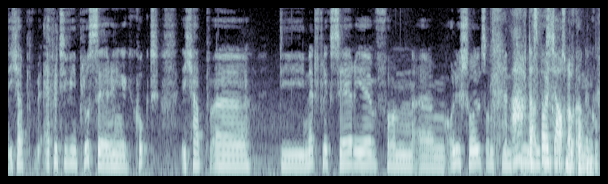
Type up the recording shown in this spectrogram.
ich habe Apple TV Plus Serien geguckt. Ich habe äh, die Netflix-Serie von ähm, Olli Schulz und Flynn Ach, das wollte ich auch noch gucken. angeguckt.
